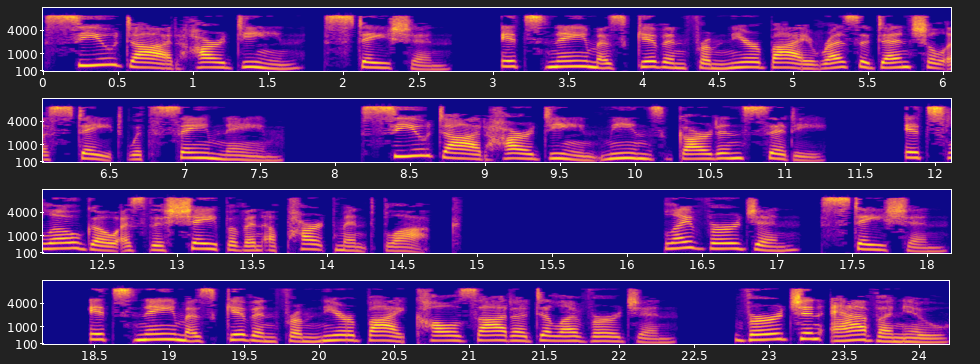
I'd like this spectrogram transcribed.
Ciudad Jardín, station. Its name is given from nearby residential estate with same name. Ciudad Jardín means garden city. Its logo is the shape of an apartment block. La Virgen, station. Its name is given from nearby Calzada de la Virgen, Virgin Avenue,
